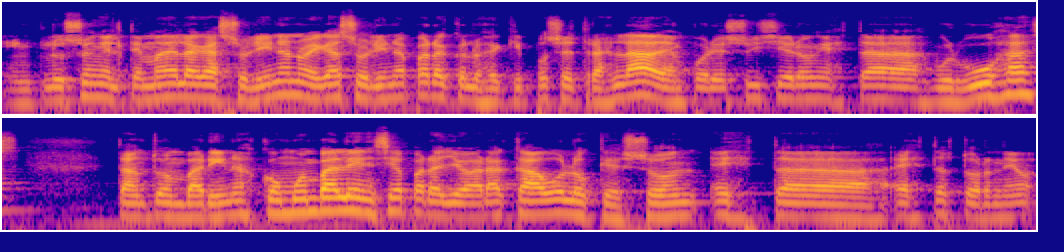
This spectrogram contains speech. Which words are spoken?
Incluso en el tema de la gasolina no hay gasolina para que los equipos se trasladen. Por eso hicieron estas burbujas, tanto en Barinas como en Valencia, para llevar a cabo lo que son estos torneos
